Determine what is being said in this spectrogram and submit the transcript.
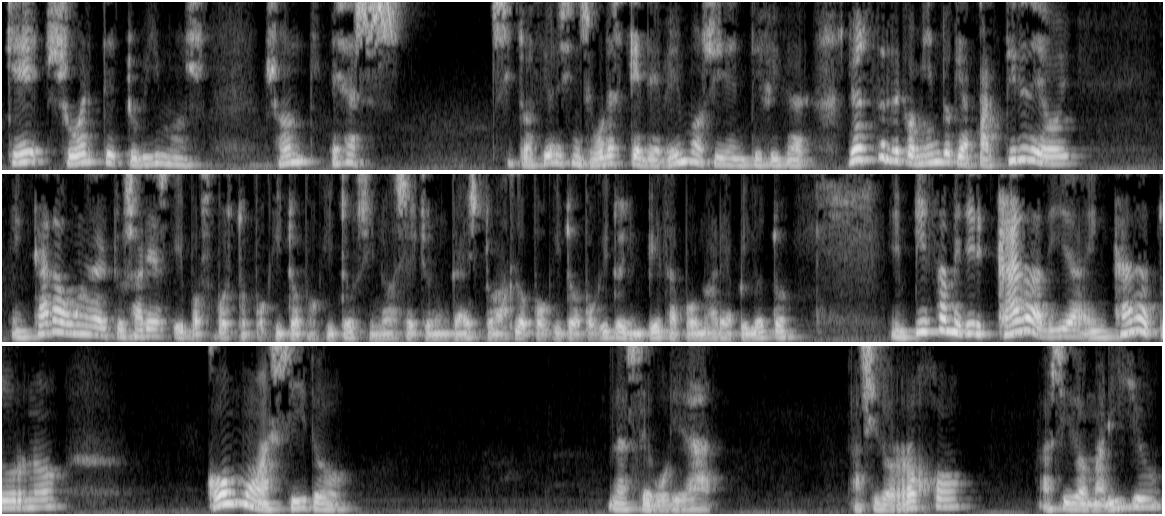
Qué suerte tuvimos. Son esas situaciones inseguras que debemos identificar. Yo te recomiendo que a partir de hoy, en cada una de tus áreas, y por supuesto poquito a poquito, si no has hecho nunca esto, hazlo poquito a poquito y empieza por un área piloto, empieza a medir cada día, en cada turno, cómo ha sido la seguridad. ¿Ha sido rojo? ¿Ha sido amarillo?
